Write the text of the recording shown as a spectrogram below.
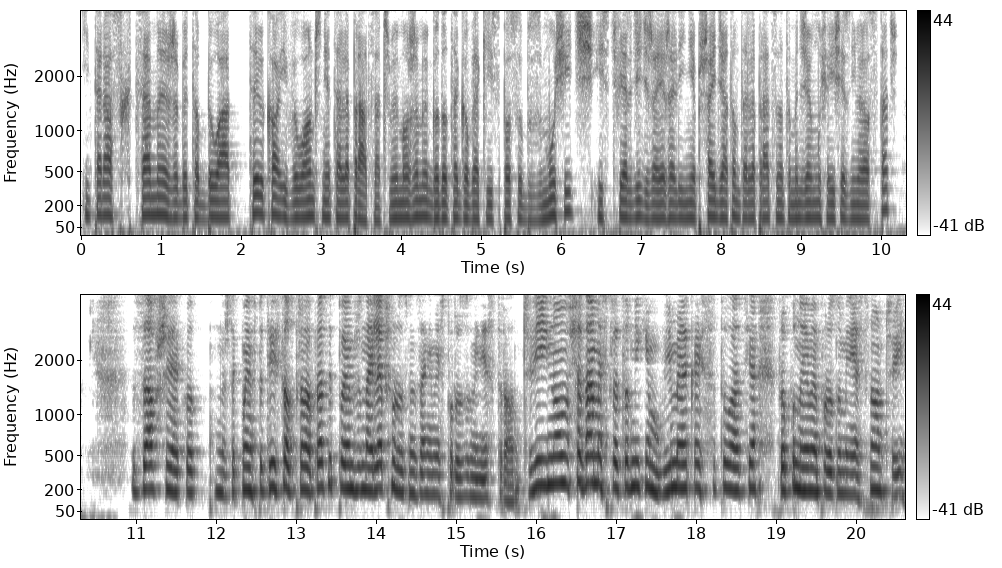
i teraz chcemy, żeby to była tylko i wyłącznie telepraca. Czy my możemy go do tego w jakiś sposób zmusić i stwierdzić, że jeżeli nie przejdzie na tą telepracę, no to będziemy musieli się z nim rozstać? Zawsze jako, że tak powiem, specjalista od prawa pracy powiem, że najlepszym rozwiązaniem jest porozumienie stron. Czyli no, siadamy z pracownikiem, mówimy jakaś sytuacja, proponujemy porozumienie stron, czyli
